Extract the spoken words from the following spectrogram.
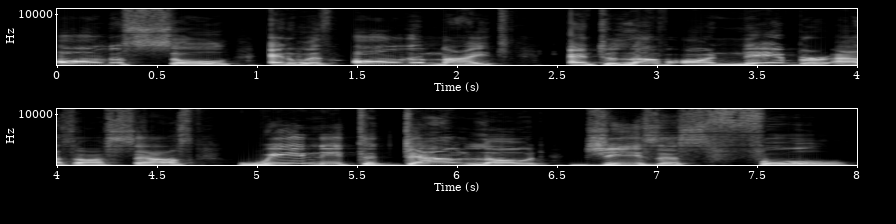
all the soul and with all the might and to love our neighbor as ourselves, we need to download Jesus full.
